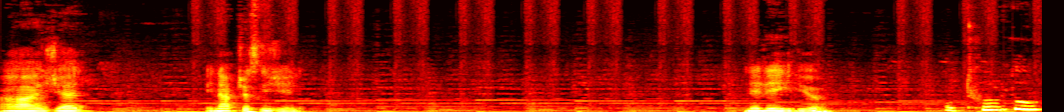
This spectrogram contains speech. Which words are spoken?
Aa jel. E ne yapacağız ki jeli? Nereye gidiyor? Oturdu.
